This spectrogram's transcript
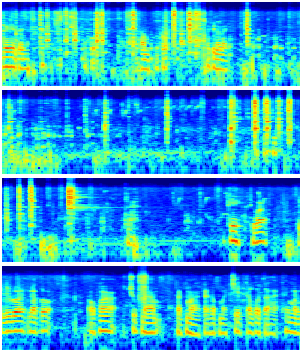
ไม่แน่ใจนะแล้วก็ทำแล้วก็ไม่เป็นอะไรโอเคถือว่าเสร็จเรียบร้อยแล้วก็เอาผ้าชุบน้ำปัดหมาดๆนะครับมาเช็ดทำความสะอาดให้มัน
